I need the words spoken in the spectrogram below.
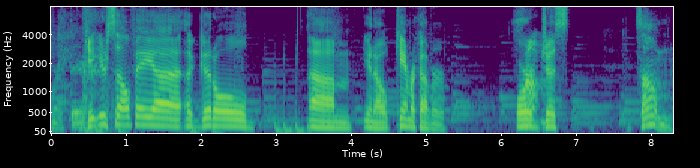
right there. get yourself a uh, a good old um you know camera cover or Something. just Something.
